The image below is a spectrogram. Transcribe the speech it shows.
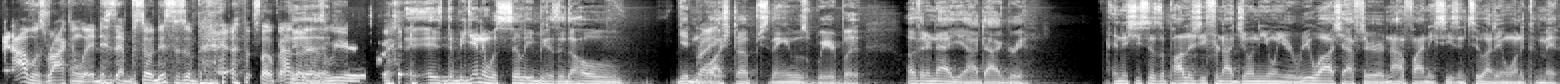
And I was rocking with it this episode. This is a better episode. I know yeah. that's weird. the beginning was silly because of the whole getting right. washed up She think It was weird, but other than that, yeah, I, I agree. And then she says, apology for not joining you on your rewatch after not finding season two. I didn't want to commit.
